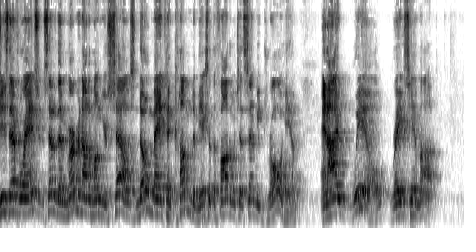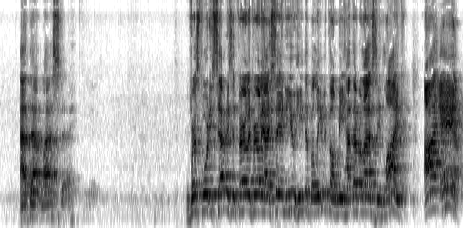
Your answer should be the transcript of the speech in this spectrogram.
Jesus therefore answered and said to them, Murmur not among yourselves. No man can come to me except the Father which hath sent me draw him, and I will raise him up at that last day. In verse 47, he said, Verily, verily, I say unto you, he that believeth on me hath everlasting life. I am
